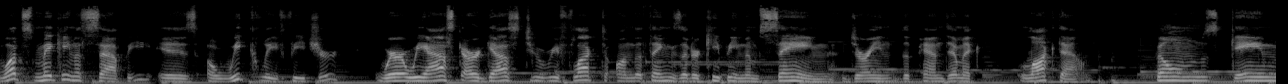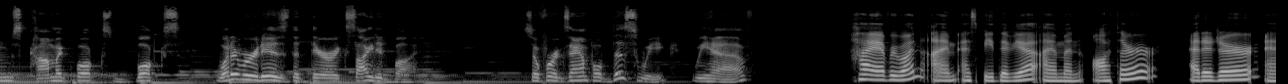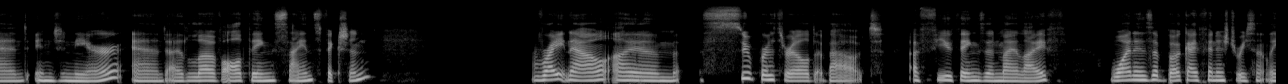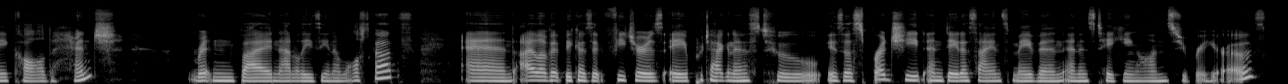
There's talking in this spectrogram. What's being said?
What's Making Us Sappy is a weekly feature where we ask our guests to reflect on the things that are keeping them sane during the pandemic lockdown. Films, games, comic books, books, whatever it is that they're excited by. So, for example, this week we have. Hi, everyone. I'm SB Divya. I'm an author, editor, and engineer, and I love all things science fiction. Right now, I am super thrilled about a few things in my life. One is a book I finished recently called Hench, written by Natalie Zina Walschots. And I love it because it features a protagonist who is a spreadsheet and data science maven and is taking on superheroes.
